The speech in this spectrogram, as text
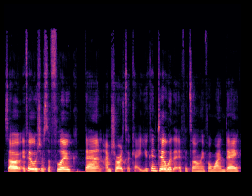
So if it was just a fluke, then I'm sure it's okay. You can deal with it if it's only for one day.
